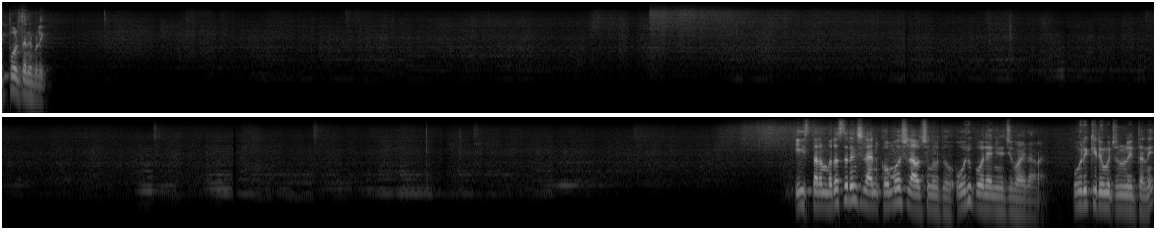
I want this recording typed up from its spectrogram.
ഇപ്പോൾ തന്നെ വിളിക്കും ഈ സ്ഥലം റെസിഡൻഷ്യൽ ആൻഡ് കൊമേഴ്ഷ്യൽ ആവശ്യങ്ങൾക്ക് ഒരുപോലെ അനുയോജ്യമായതാണ്. ഒരു കിലോമീറ്ററിനുള്ളിൽ തന്നെ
